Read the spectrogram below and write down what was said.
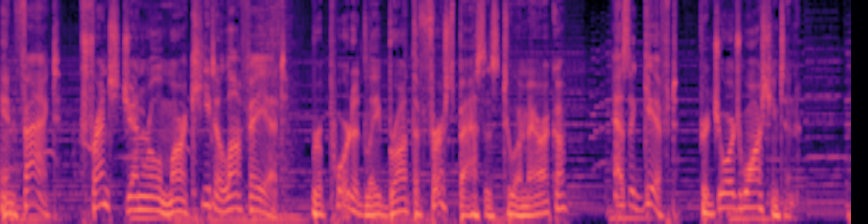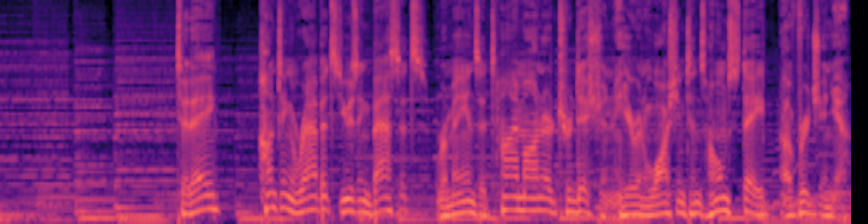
In fact, French General Marquis de Lafayette reportedly brought the first Bassets to America as a gift for George Washington. Today, hunting rabbits using Bassets remains a time honored tradition here in Washington's home state of Virginia.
